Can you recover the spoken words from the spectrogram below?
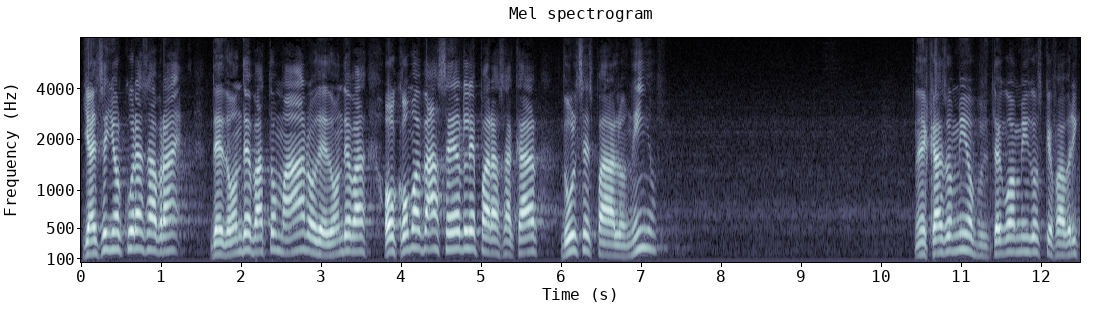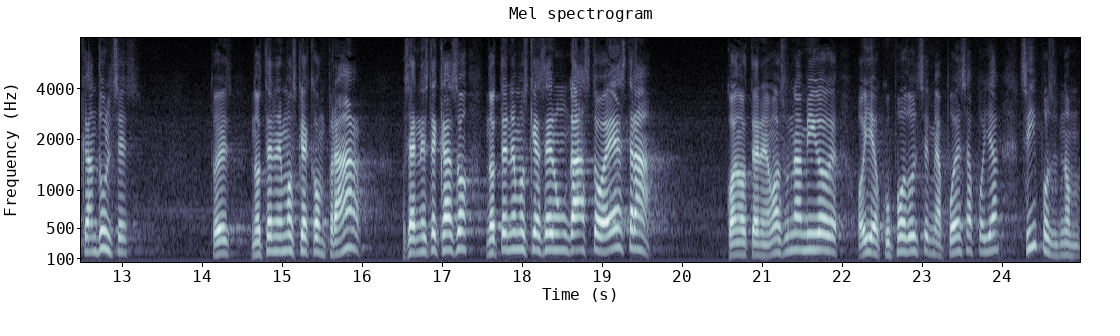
Ya el señor cura sabrá de dónde va a tomar o de dónde va, o cómo va a hacerle para sacar dulces para los niños. En el caso mío, pues tengo amigos que fabrican dulces. Entonces, no tenemos que comprar. O sea, en este caso, no tenemos que hacer un gasto extra. Cuando tenemos un amigo, oye, ocupo dulce, ¿me puedes apoyar? Sí, pues no,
